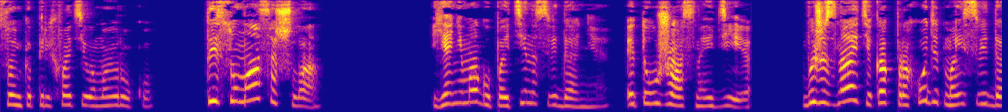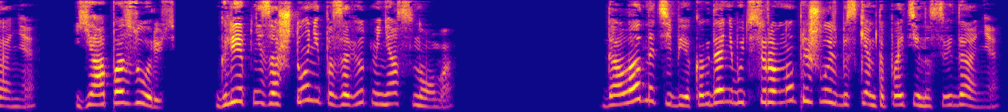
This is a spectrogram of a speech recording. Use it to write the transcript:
Сонька перехватила мою руку. Ты с ума сошла? Я не могу пойти на свидание. Это ужасная идея. Вы же знаете, как проходят мои свидания. Я опозорюсь. Глеб ни за что не позовет меня снова. Да ладно тебе, когда-нибудь все равно пришлось бы с кем-то пойти на свидание.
